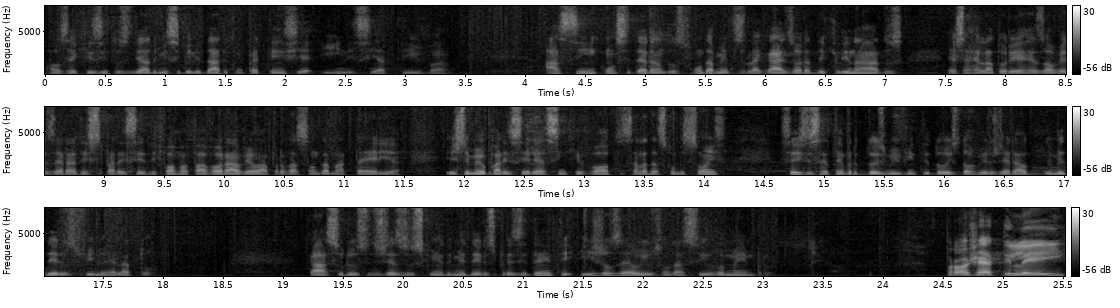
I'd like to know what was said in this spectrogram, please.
aos requisitos de admissibilidade, competência e iniciativa. Assim, considerando os fundamentos legais ora declinados esta relatoria resolve zerar este parecer de forma favorável à aprovação da matéria. Este meu parecer é assim que voto. Sala das Comissões, 6 de setembro de 2022, Dormiro Geraldo de Medeiros Filho, relator. Cássio Lúcio de Jesus Cunha de Medeiros, presidente, e José Wilson da Silva, membro. Projeto de lei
